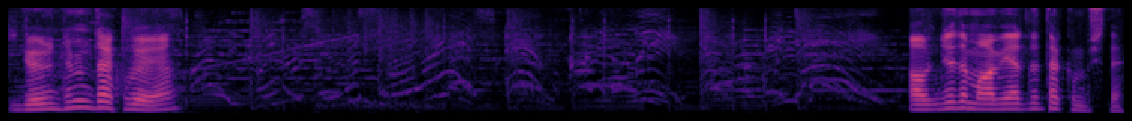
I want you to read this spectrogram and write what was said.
Görüntü mü takılıyor ya? Az önce de mavi yerde takılmıştı.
